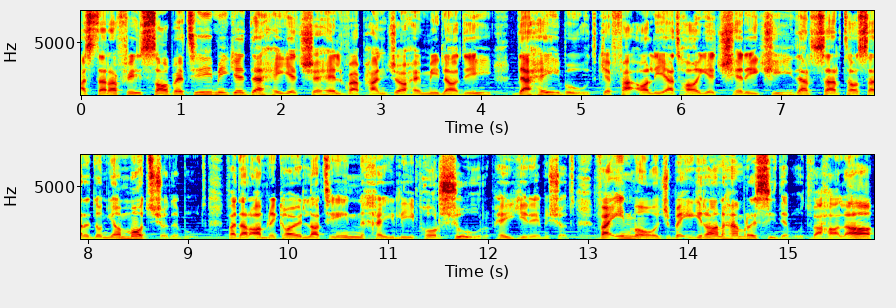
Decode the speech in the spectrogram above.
از طرفی ثابتی میگه دهه چهل و پنجاه میلادی دههی بود که فعالیت های چریکی در سرتاسر سر دنیا مد شده بود و در آمریکای لاتین خیلی پرشور پیگیری می‌شد و این موج به ایران هم رسیده بود و حالا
